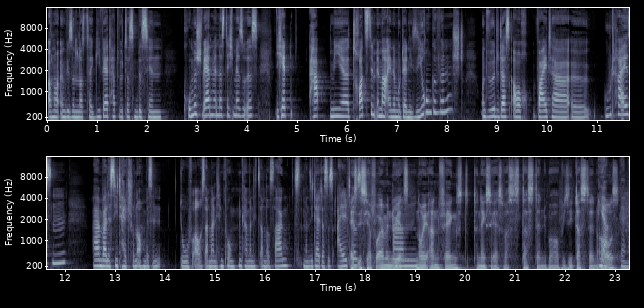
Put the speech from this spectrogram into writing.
auch noch irgendwie so einen Nostalgiewert hat, wird das ein bisschen komisch werden, wenn das nicht mehr so ist. Ich hätte, habe mir trotzdem immer eine Modernisierung gewünscht und würde das auch weiter äh, gutheißen ähm, weil es sieht halt schon auch ein bisschen doof aus. An manchen Punkten kann man nichts anderes sagen. Man sieht halt, dass es alt es ist. Es ist ja vor allem, wenn du ähm, jetzt neu anfängst, dann denkst du erst, was ist das denn überhaupt? Wie sieht das denn ja, aus? Genau.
